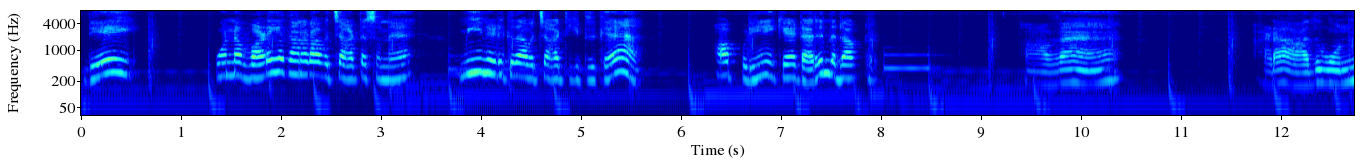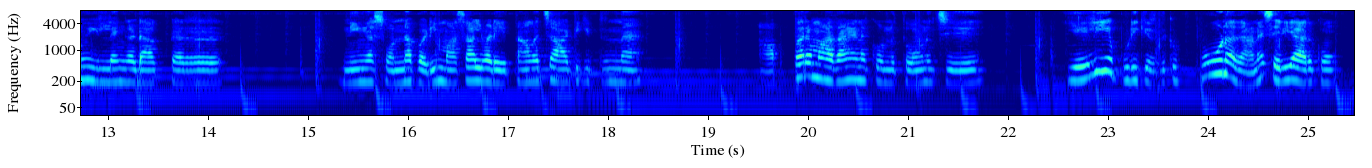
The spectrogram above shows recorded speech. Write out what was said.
டேய் உன்னை வடைய தானடா வச்சு ஆட்ட சொன்னேன் மீன் எடுக்கதா வச்சு ஆட்டிக்கிட்டு இருக்க? அப்படின்னு கேட்டாரு இந்த டாக்டர். அவன் அடா அது ஒன்றும் இல்லைங்க டாக்டர். நீங்கள் சொன்னபடி மசால் வடையை தான் வச்சு ஆட்டிக்கிட்டு இருந்தேன். அப்புறமா தான் எனக்கு ஒன்று தோணுச்சு. எலியை பிடிக்கிறதுக்கு பூனை தானே சரியாக இருக்கும்.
